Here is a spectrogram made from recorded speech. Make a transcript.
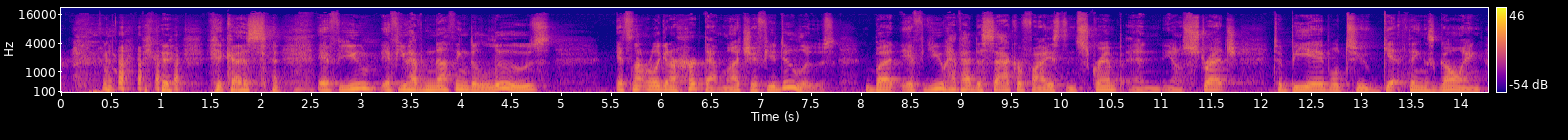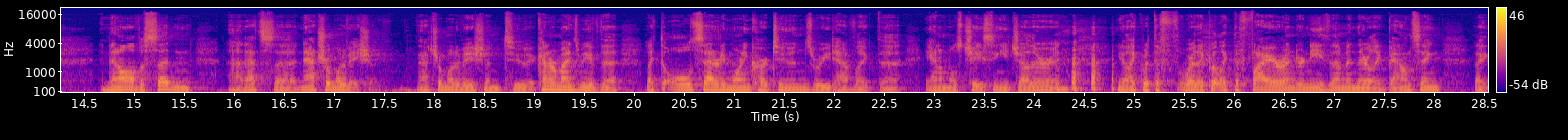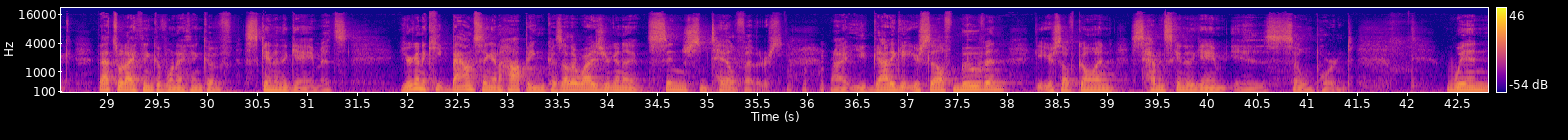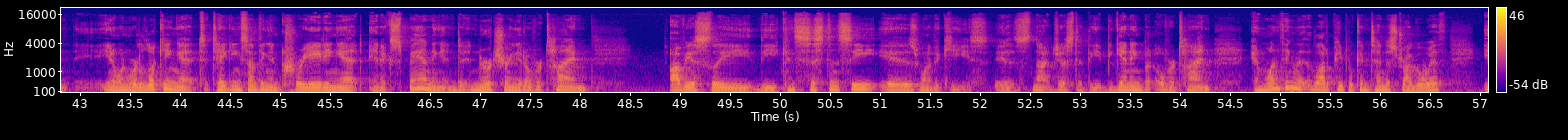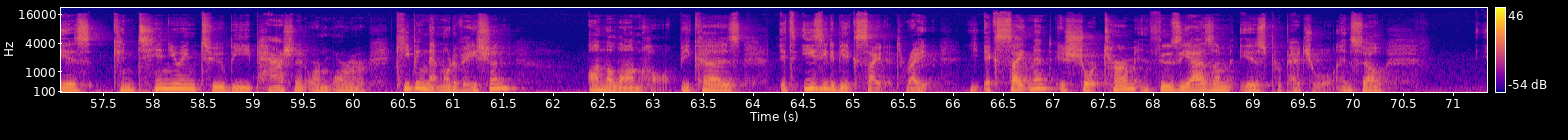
because if you if you have nothing to lose, it's not really going to hurt that much if you do lose. But if you have had to sacrifice and scrimp and you know stretch to be able to get things going, and then all of a sudden, uh, that's uh, natural motivation. Natural motivation to it kind of reminds me of the like the old Saturday morning cartoons where you'd have like the animals chasing each other and you know like with the where they put like the fire underneath them and they're like bouncing. Like that's what I think of when I think of skin in the game. It's you're going to keep bouncing and hopping because otherwise you're going to singe some tail feathers, right? You got to get yourself moving, get yourself going. Having skin in the game is so important. When you know when we're looking at taking something and creating it and expanding it and nurturing it over time, obviously the consistency is one of the keys is not just at the beginning but over time and one thing that a lot of people can tend to struggle with is continuing to be passionate or, or keeping that motivation on the long haul because it's easy to be excited, right? Excitement is short term, enthusiasm is perpetual. And so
